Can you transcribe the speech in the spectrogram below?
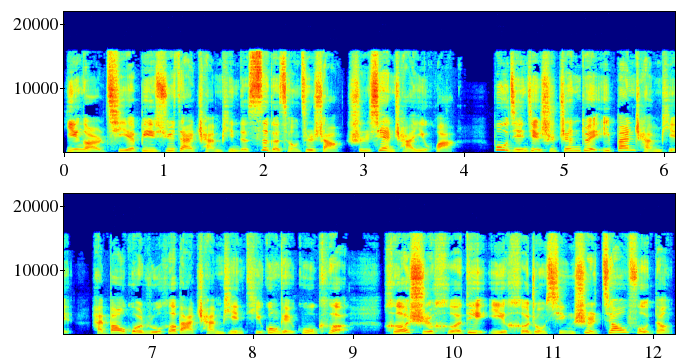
因而企业必须在产品的四个层次上实现差异化，不仅仅是针对一般产品，还包括如何把产品提供给顾客、何时何地以何种形式交付等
